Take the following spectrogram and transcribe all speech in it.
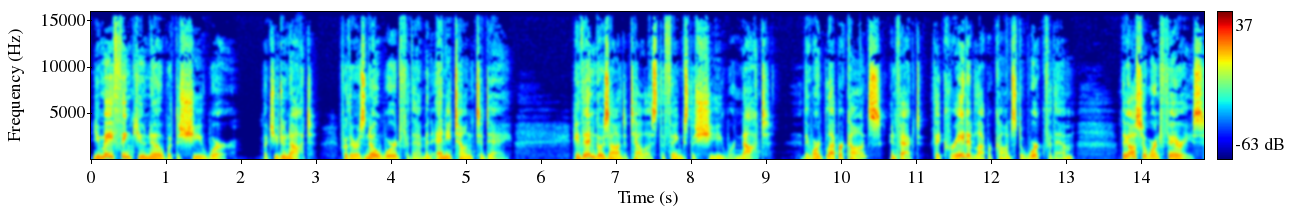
You may think you know what the Sidhe were, but you do not, for there is no word for them in any tongue today. He then goes on to tell us the things the Sidhe were not. They weren't leprechauns. In fact, they created leprechauns to work for them. They also weren't fairies,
